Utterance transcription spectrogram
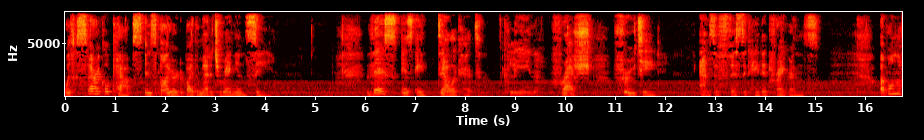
with spherical caps inspired by the Mediterranean Sea. This is a delicate, clean, fresh, fruity, and sophisticated fragrance. Upon the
